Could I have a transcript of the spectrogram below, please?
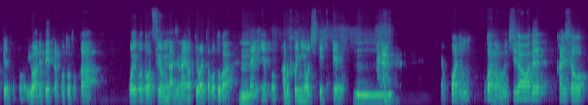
っていうことを言われていたこととか、こういうことが強みなんじゃないのって言われたことが、最近やっぱ、あの、腑に落ちてきて、やっぱり、僕はあの、内側で会社を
